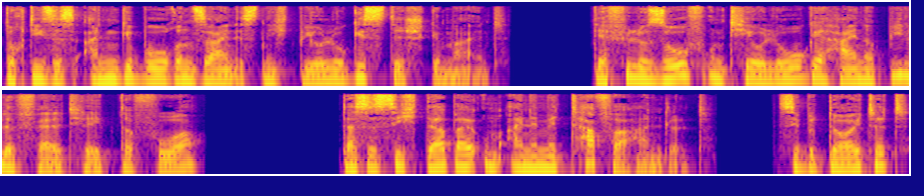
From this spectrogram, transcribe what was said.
Doch dieses Angeborensein ist nicht biologistisch gemeint. Der Philosoph und Theologe Heiner Bielefeld hebt davor, dass es sich dabei um eine Metapher handelt. Sie bedeutet,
